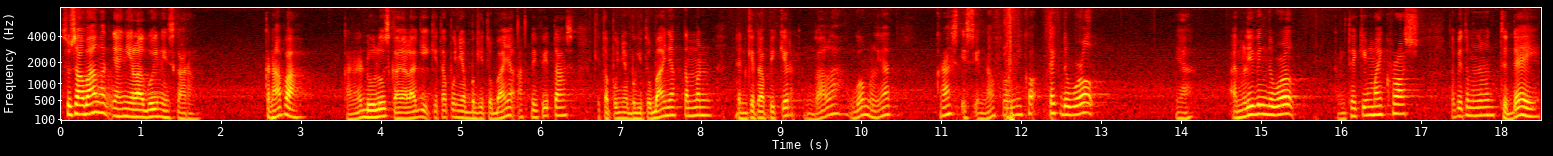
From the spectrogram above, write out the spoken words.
susah banget nyanyi lagu ini sekarang. Kenapa? Karena dulu sekali lagi kita punya begitu banyak aktivitas, kita punya begitu banyak teman, dan kita pikir enggak lah, gue melihat Christ is enough for me kok. Take the world, ya. I'm leaving the world, I'm taking my cross. Tapi teman-teman, today,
